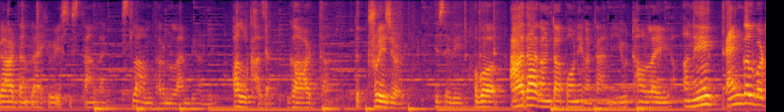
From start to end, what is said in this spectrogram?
गार्डन राख्यो यस स्थानलाई। इस्लाम धर्मलाम्बीहरूले Al Khazneh garden the treasure. त्यसरी अब आधा घन्टा पाउने घन्टा हामी यो ठाउँलाई अनेक एङ्गलबाट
